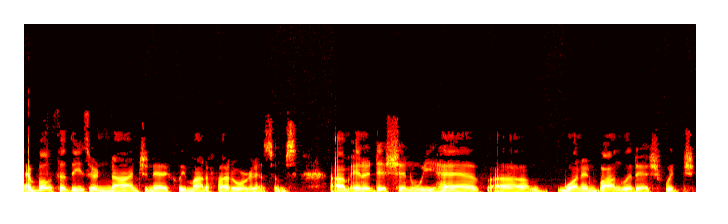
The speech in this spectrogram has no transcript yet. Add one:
And both of these are non genetically modified organisms. Um, in addition, we have um, one in Bangladesh, which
